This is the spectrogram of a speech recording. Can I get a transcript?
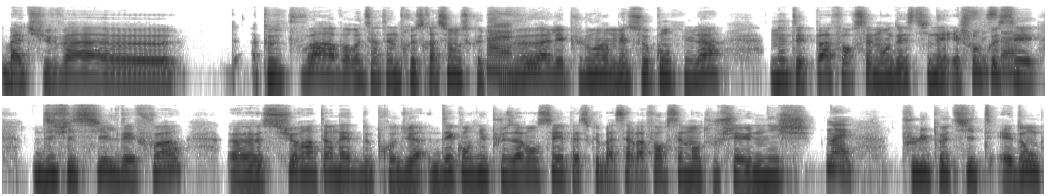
bah tu vas euh, peut pouvoir avoir une certaine frustration parce que tu Ouais. veux aller plus loin mais ce contenu là ne t'est pas forcément destiné et je trouve que c'est difficile des fois euh, sur internet de produire des contenus plus avancés parce que bah ça va forcément toucher une niche Ouais. plus petite et donc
